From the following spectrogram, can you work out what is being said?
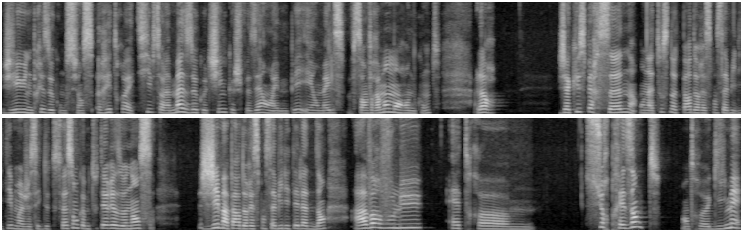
j'ai eu une prise de conscience rétroactive sur la masse de coaching que je faisais en MP et en mail sans vraiment m'en rendre compte. Alors, j'accuse personne, on a tous notre part de responsabilité. Moi, je sais que de toute façon, comme tout est résonance, j'ai ma part de responsabilité là-dedans. À avoir voulu être euh, surprésente, entre guillemets.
